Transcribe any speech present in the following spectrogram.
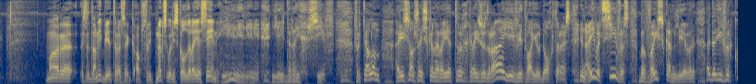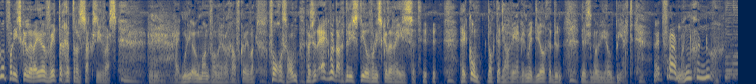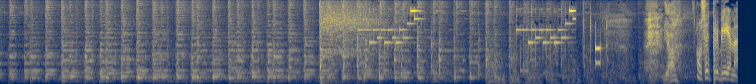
Maar uh, is dit dan nie beter as ek absoluut niks oor die skilderye sê nie? Nee nee nee nee, jy dreig seef. Vertel hom hy sal sy skillerye terugkry sodra jy weet waar jou dogter is en hy wat seef is, bewys kan lewer eh, dat die verkoop van die skillerye 'n wettige transaksie was. Ek moet die ou man van my rug afkry want volgens hom is dit ek wat agter die steel van die skillerye sit. Hy kom, dokter Davie, ek het my deel gedoen. Dis nou jou beurt. Ek vra min genoeg. Ja, Ons het probleme.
